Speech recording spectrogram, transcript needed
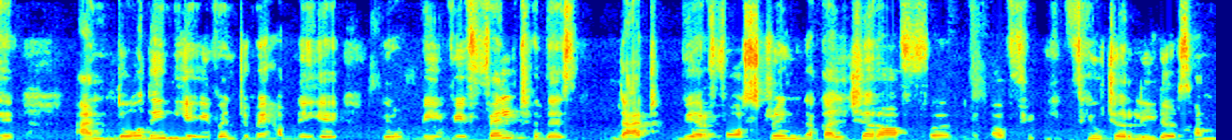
थे। एंड दो दिन ये इवेंट में हमने ये you know we we felt this that we are fostering the culture of future leaders हम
